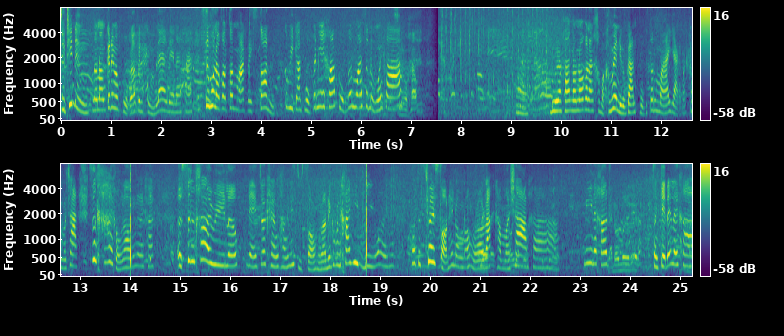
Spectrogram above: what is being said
จุดที่หนึ่งน้องๆก็ได้มาปลูกแล้วเป็นกลุ่มแรกเลยนะคะ ซึ่งพวกเราก็เอาต้นไม้ไปซ่อน ก็มีการปลูกเป็นไงคะปลูกต้นไม้สนุกไหมคะ สนุกครับอ่า ดูนะคะน้องๆกำลังขมักเขม้นอยู่กับการปลูกต้นไม้อย่างรักธรรมชาติ ซึ่งค่ายของเรานี่นะคะเออซึ่งค่าย We Love Nature Camp ครั้งที่ 12 ของเรานี่ก็เป็นค่ายที่ดีมากเลยค่ะก็จะช่วยสอนให้น้องๆของเรารักธรรมชาติค่ะ นี่นะคะอย่าโดนมือด้วยนะสังเกตได้เลยค่ะ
